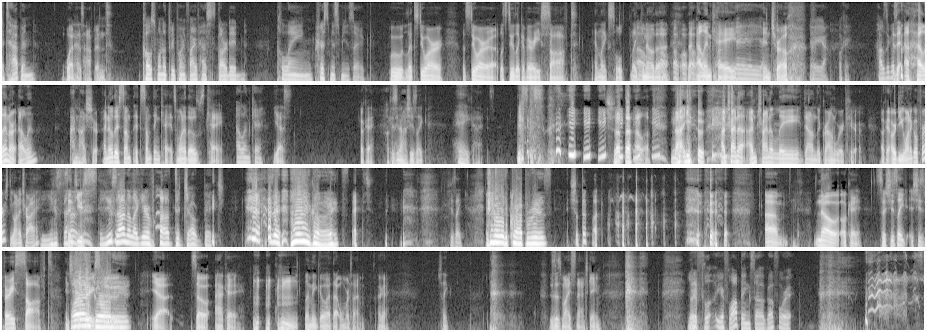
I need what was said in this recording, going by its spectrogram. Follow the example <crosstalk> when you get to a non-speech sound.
It's happened. What has happened? Coast 103.5 has started playing Christmas music. Ooh, let's do our let's do our uh, let's do like a very soft and like soul like Oh, you know the oh, oh, oh, the oh, Ellen K yeah, yeah, yeah, yeah, yeah. intro. Yeah, <laughs> yeah, yeah. Okay. How does it go? Is it a Helen or Ellen? I'm not sure. I know there's some it's something K. It's one of those K. Ellen K? Yes. Okay. Because Okay. you know how she's like, "Hey guys, this is <laughs> shut the hell up, not you." I'm trying to I'm trying to lay down the groundwork here. Okay, or do you want to go first? Do you want to try? <laughs> You sound, Since you <laughs> you sounded like you're about to joke, bitch. Like, hey guys, She's like, do you know where the crapper is? "Shut the fuck." um, no. Okay, so she's like she's very soft and she's like I very smooth. it. Yeah. So okay, <clears throat> let me go at that one more time. Okay. She's like, <laughs> "This is my snatch game." <laughs> You're Like- fl- you're flopping, so go for it. <laughs>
